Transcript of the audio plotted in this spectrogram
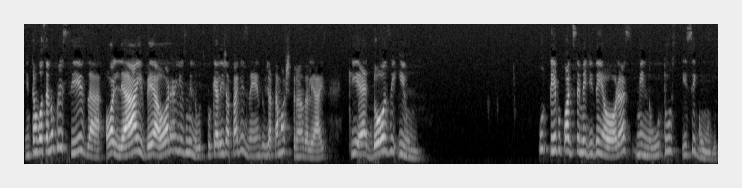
Então, você não precisa olhar e ver a hora e os minutos, porque ali já está dizendo, já está mostrando, aliás, que é 12 e 1. O tempo pode ser medido em horas, minutos e segundos.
